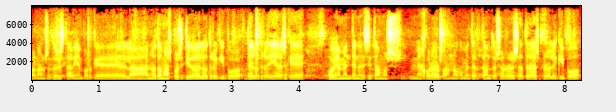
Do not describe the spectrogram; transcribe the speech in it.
Para nosotros está bien porque la nota más positiva del otro equipo del otro día es que obviamente necesitamos mejorar para no cometer tantos errores atrás, pero el equipo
